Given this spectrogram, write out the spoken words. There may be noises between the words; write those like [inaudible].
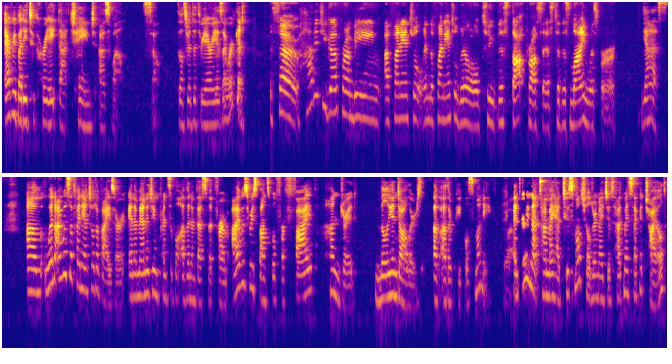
everybody to create that change as well. So those are the three areas I work in. So, how did you go from being a financial in the financial world to this thought process to this mind whisperer? Yes. Um, when I was a financial advisor and a managing principal of an investment firm, I was responsible for $500 million of other people's money. Wow. And during that time, I had two small children. I just had my second child,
